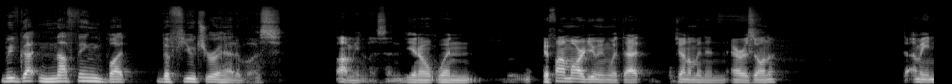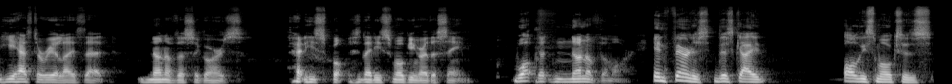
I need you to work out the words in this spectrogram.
we've got nothing but the future ahead of us. I mean, listen, you know, when if I'm arguing with that gentleman in Arizona, I mean, he has to realize that none of the cigars that he's spo- that he's smoking are the same. Well, That none of them are. in fairness, this guy, all he smokes is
